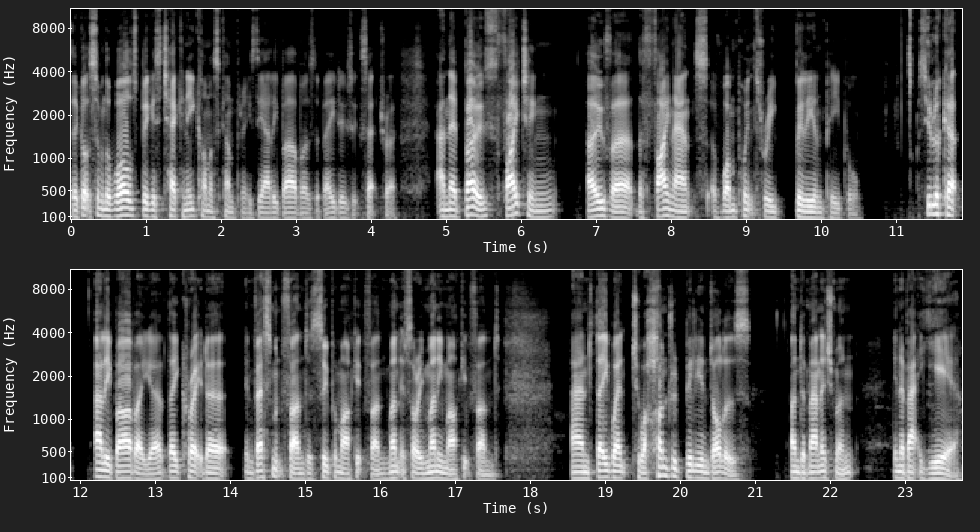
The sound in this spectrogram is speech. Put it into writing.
They've got some of the world's biggest tech and e-commerce companies, the Alibabas, the Baidus, etc. And they're both fighting over the finance of 1.3 billion people. So you look at Alibaba, yeah, they created a investment fund, a supermarket fund, money, sorry, money market fund, and they went to hundred billion dollars under management in about a year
